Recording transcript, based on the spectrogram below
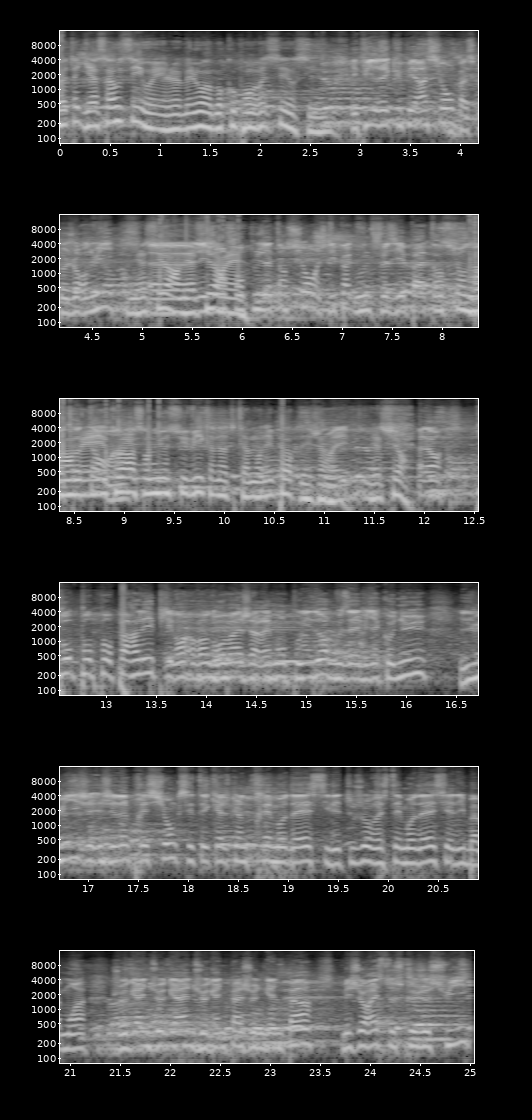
Peut-être, il y a ça aussi, oui. Le vélo a beaucoup progressé aussi. hein. Et puis de récupération, parce qu'aujourd'hui, bien les sûr, gens font plus attention. Je dis pas que vous ne faisiez pas attention Non, votre mais temps. les hein. coureurs sont mieux suivis qu'à mon époque déjà. Oui. Bien sûr. Alors, pour, pour, pour parler, puis ren- rendre hommage à Raymond Poulidor, que vous avez bien connu, lui, j'ai l'impression que c'était quelqu'un de très modeste. Il est toujours resté modeste. Il a dit, bah moi, je gagne, je gagne, je gagne pas, je ne gagne pas, mais je reste ce que je suis.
